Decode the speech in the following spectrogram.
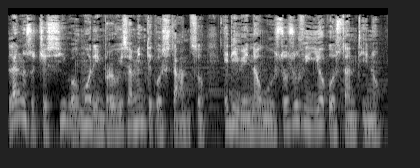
L'anno successivo morì improvvisamente Costanzo e divenne Augusto suo figlio Costantino.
